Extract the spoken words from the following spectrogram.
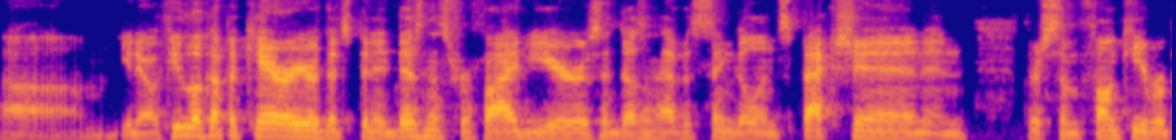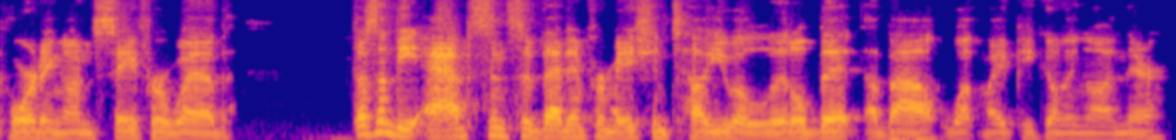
Um, you know, if you look up a carrier that's been in business for five years and doesn't have a single inspection, and there's some funky reporting on SaferWeb, doesn't the absence of that information tell you a little bit about what might be going on there?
